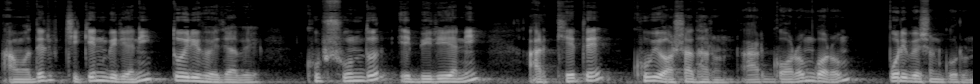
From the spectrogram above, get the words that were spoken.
আমাদের চিকেন বিরিয়ানি তৈরি হয়ে যাবে। খুব সুন্দর এই বিরিয়ানি আর খেতে খুবই অসাধারণ। আর গরম গরম পরিবেশন করুন।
